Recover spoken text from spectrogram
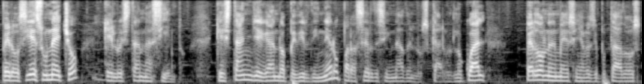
pero sí es un hecho que lo están haciendo, que están llegando a pedir dinero para ser designado en los cargos, lo cual perdónenme, señores diputados,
